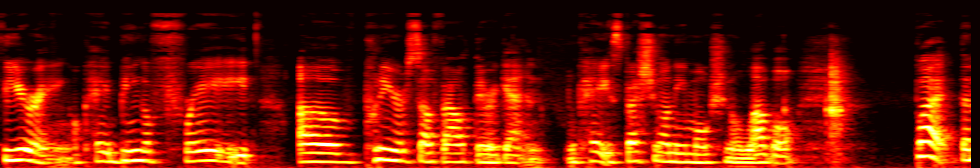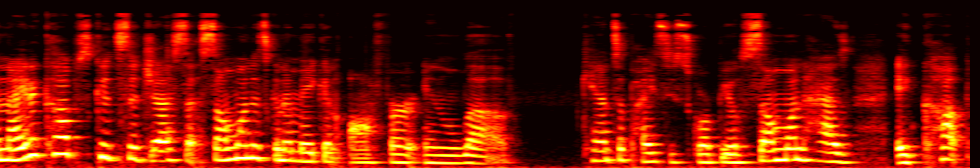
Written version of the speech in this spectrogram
fearing, okay? Being afraid of putting yourself out there again, okay, especially on the emotional level. But the Knight of Cups could suggest that someone is going to make an offer in love. Cancer, Pisces, Scorpio, someone has a cup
